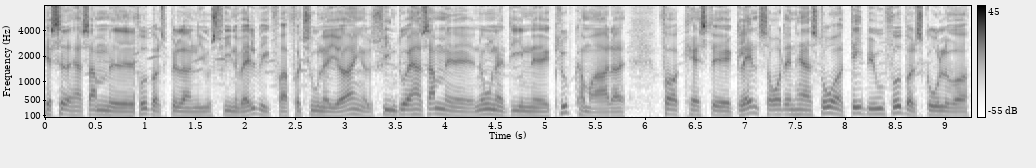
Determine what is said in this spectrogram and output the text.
Jeg sidder her sammen med fodboldspilleren Josefine Valvik fra Fortuna Jørgen. Josefine, du er her sammen med nogle af dine klubkammerater for at kaste glans over den her store DBU fodboldskole, hvor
